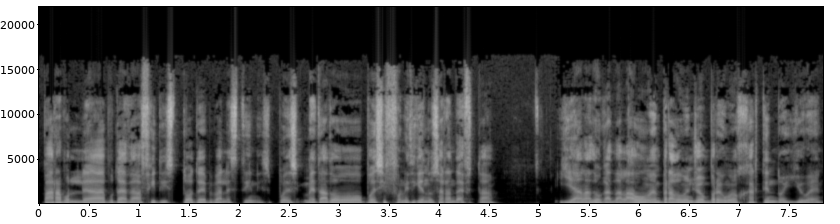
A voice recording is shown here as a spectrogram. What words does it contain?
πάρα πολλά από τα εδάφη της τότε Παλαιστίνης που, εσ- μετά το που συμφωνήθηκε το 1947. Για να το καταλάβουμε πρέπει να δούμε και το προηγούμενο χαρτί το UN.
